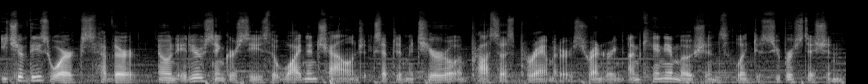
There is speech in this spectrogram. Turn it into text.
Each of these works have their own idiosyncrasies that widen and challenge accepted material and process parameters, rendering uncanny emotions linked to superstition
